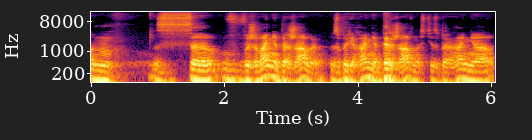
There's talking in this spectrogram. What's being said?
ем, з виживання держави, зберігання державності, зберігання е,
